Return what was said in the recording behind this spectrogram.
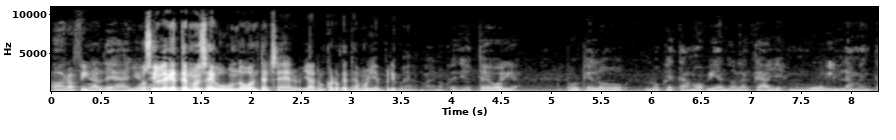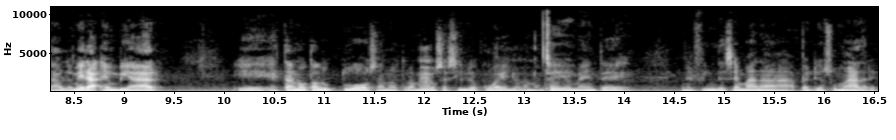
ahora a final de año. Posible que estemos en segundo o en tercero. Ya no creo que estemos ya en primero. Bueno, que Dios te oiga. Porque lo, lo que estamos viendo en la calle es muy lamentable. Mira, enviar eh, esta nota luctuosa a nuestro amigo Cecilio Cuello. Lamentablemente en el fin de semana perdió su madre.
